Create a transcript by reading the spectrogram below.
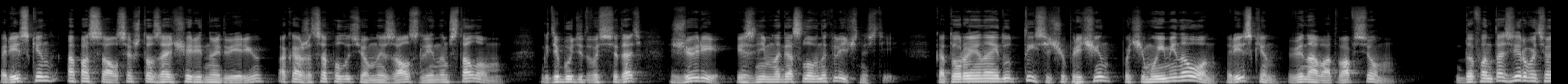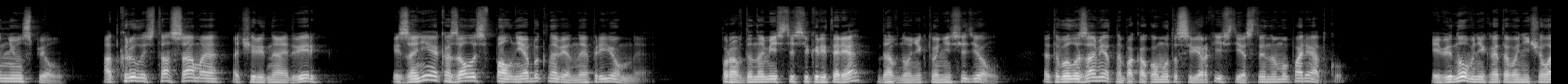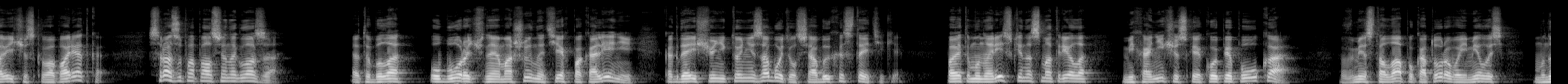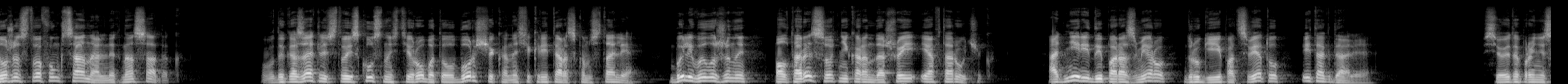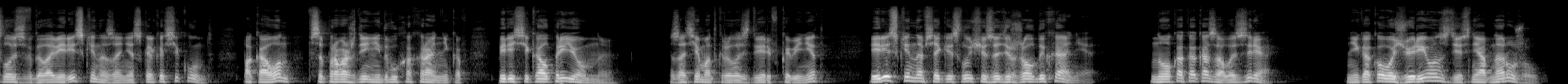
Рискин опасался, что за очередной дверью окажется полутемный зал с длинным столом, где будет восседать жюри из немногословных личностей, которые найдут тысячу причин, почему именно он, Рискин, виноват во всем. Дофантазировать он не успел. Открылась та самая очередная дверь, и за ней оказалась вполне обыкновенная приемная. Правда, на месте секретаря давно никто не сидел. Это было заметно по какому-то сверхъестественному порядку – и виновник этого нечеловеческого порядка сразу попался на глаза. Это была уборочная машина тех поколений, когда еще никто не заботился об их эстетике. Поэтому на Рискина смотрела механическая копия паука, вместо лап у которого имелось множество функциональных насадок. В доказательство искусности робота-уборщика на секретарском столе были выложены полторы сотни карандашей и авторучек. Одни ряды по размеру, другие по цвету и так далее. Все это пронеслось в голове Рискина за несколько секунд, пока он в сопровождении двух охранников пересекал приемную. Затем открылась дверь в кабинет, и Рискин на всякий случай задержал дыхание. Но, как оказалось, зря. Никакого жюри он здесь не обнаружил.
